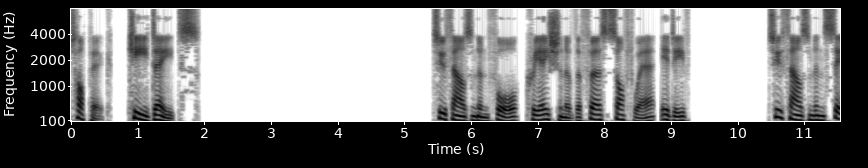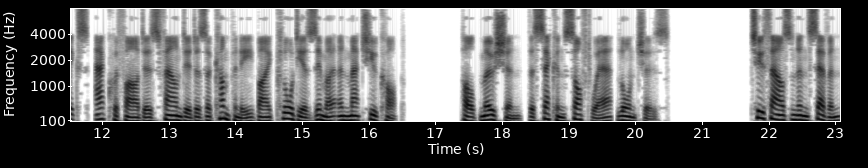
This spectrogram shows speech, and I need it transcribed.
Topic: Key dates 2004 – Creation of the first software, IDIV 2006, Aquafadas founded as a company by Claudia Zimmer and Mathieu Kopp. Pulp Motion, the second software, launches. 2007,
